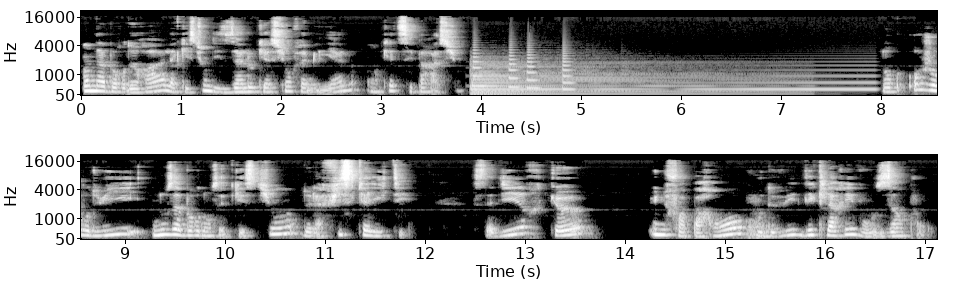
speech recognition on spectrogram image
on abordera la question des allocations familiales en cas de séparation. Donc aujourd'hui, nous abordons cette question de la fiscalité. C'est-à-dire que une fois par an, vous devez déclarer vos impôts.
